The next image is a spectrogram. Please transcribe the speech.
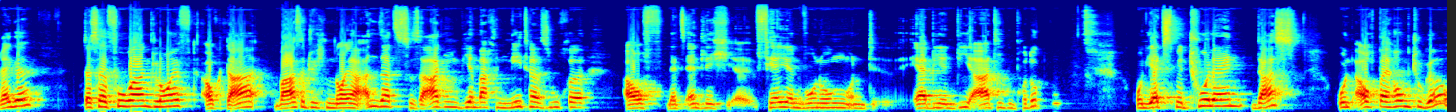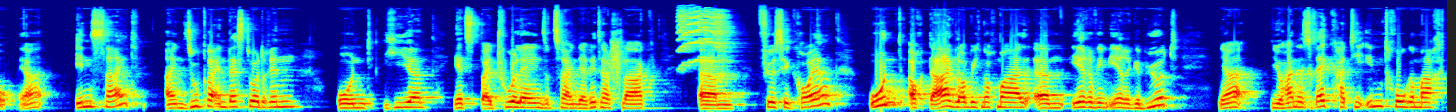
Regge, das hervorragend läuft. Auch da war es natürlich ein neuer Ansatz zu sagen, wir machen Metasuche auf letztendlich äh, Ferienwohnungen und Airbnb-artigen Produkten. Und jetzt mit Tourlane das und auch bei Home2Go, ja, Inside, ein super Investor drin und hier jetzt bei Tourlane sozusagen der Ritterschlag ähm, für Sequoia. Und auch da, glaube ich, nochmal ähm, Ehre wem Ehre gebührt. Ja, Johannes Reck hat die Intro gemacht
